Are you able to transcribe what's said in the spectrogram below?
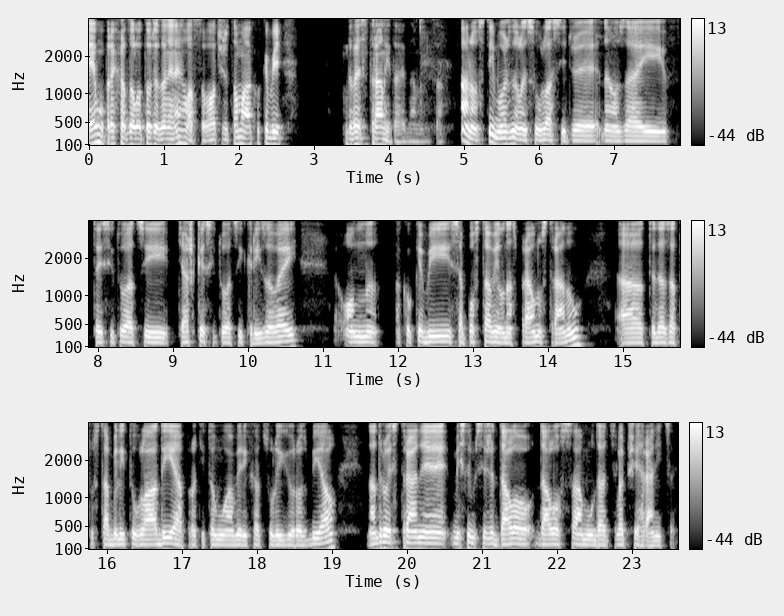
aj jemu prechádzalo to, že za ne nehlasoval. Čiže to má ako keby dve strany tá jedna minca. Áno, s tým možno len súhlasiť, že naozaj v tej situácii, ťažkej situácii krízovej, on ako keby sa postavil na správnu stranu, teda za tú stabilitu vlády a proti tomu, aby Richard Sulík ju rozbíjal. Na druhej strane, myslím si, že dalo, dalo sa mu dať lepšie hranice.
